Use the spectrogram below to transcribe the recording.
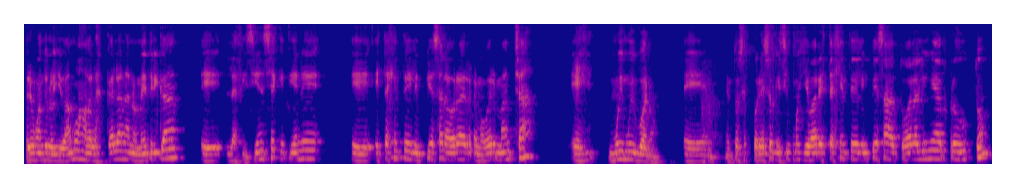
pero cuando lo llevamos a la escala nanométrica, eh, la eficiencia que tiene esta gente de limpieza a la hora de remover mancha es muy, muy bueno. Entonces, por eso quisimos llevar este agente de limpieza a toda la línea de producto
